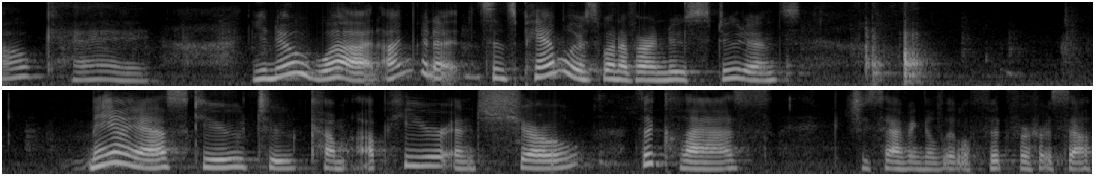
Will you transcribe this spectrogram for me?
Okay. You know what? I'm going to, since Pamela is one of our new students, may I ask you to come up here and show the class She's having a little fit for herself.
